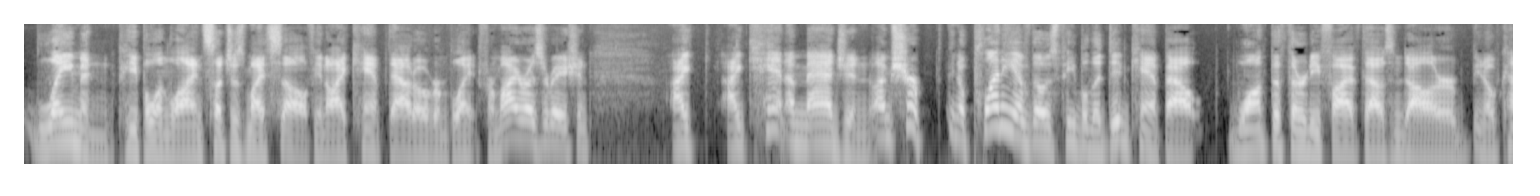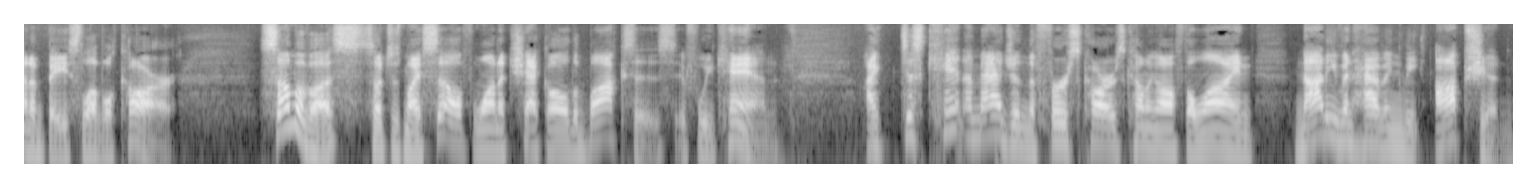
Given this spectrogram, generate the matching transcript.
layman people in line, such as myself. You know, I camped out over in Blaine for my reservation. I I can't imagine. I'm sure you know plenty of those people that did camp out want the thirty-five thousand dollar you know kind of base level car. Some of us, such as myself, want to check all the boxes if we can. I just can't imagine the first cars coming off the line not even having the option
